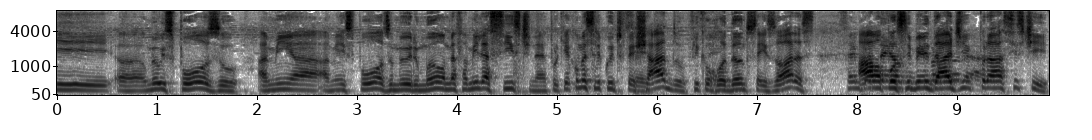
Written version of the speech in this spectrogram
que ah, o meu esposo, a minha, a minha esposa, o meu irmão, a minha família assiste, né? Porque como é circuito fechado, ficam rodando seis horas, Sempre há uma possibilidade para assistir.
